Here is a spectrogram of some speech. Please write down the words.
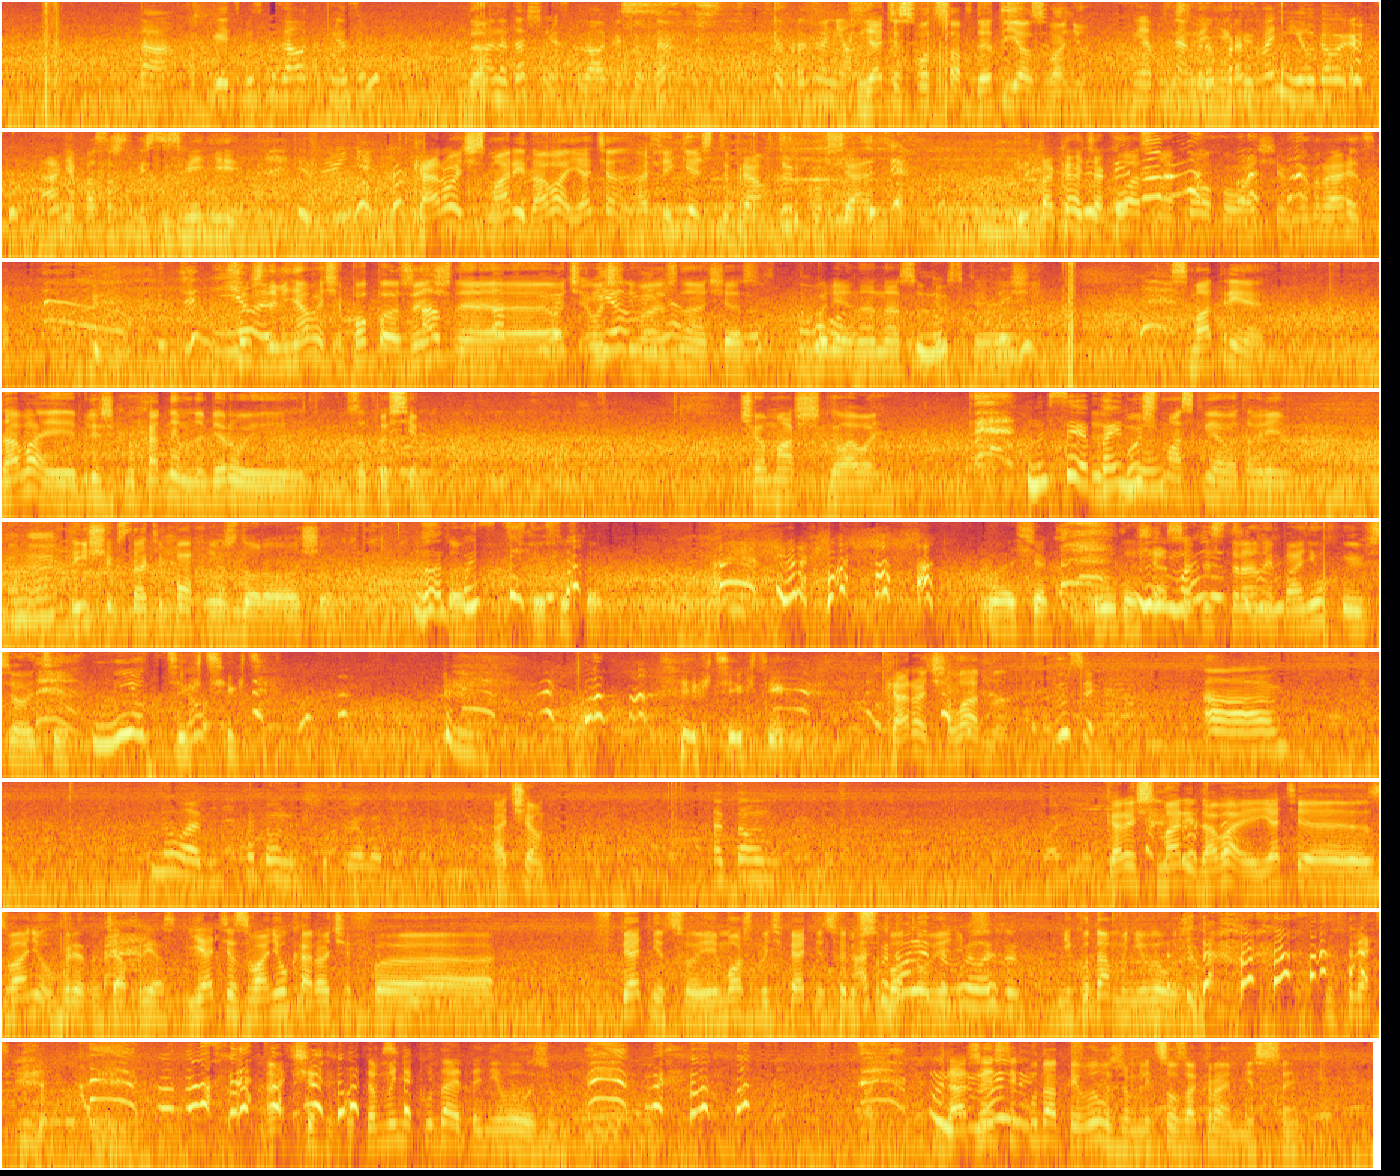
Да. Я тебе сказала, как меня зовут? Да. А, Наташа мне сказала, Катюк, да? Все, прозвонил. Я тебе с WhatsApp, да это я звоню. Я постоянно говорю, прозвонил, говорю. А мне послушай, говорит, извини. Извини. Короче, смотри, давай, я тебя... Офигеть, ты прям в дырку вся. И такая у тебя классная попа вообще, мне нравится. Что Слушай, для меня вообще попа женщины Об- э, очень, важна сейчас. Ну что? Блин, она суперская Ну, вообще. Смотри, давай ближе к выходным наберу и там, затусим. Че машешь головой? Ну все, я Ты пойду. будешь в Москве в это время? Ты еще, кстати, пахнешь здорово вообще. Ну, Стой, отпусти. стой, стой, стой. Вообще круто. Сейчас с этой стороны понюхаю и все. Тихо, Нет. тихо, тихо, тихо. Тихо, тихо, тихо. Короче, ладно. Слушай, а... ну ладно, потом напишу тебе об этом. О чем? О том, Короче, смотри, давай, я тебе звоню. Блин, у тебя пресс. Я тебе звоню, короче, в, э, в пятницу, и может быть в пятницу или в а куда субботу он это увидимся. выложит? Никуда мы не выложим. А чё? Да мы никуда это не выложим. Даже если куда-то и выложим, лицо закроем, не ссы.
